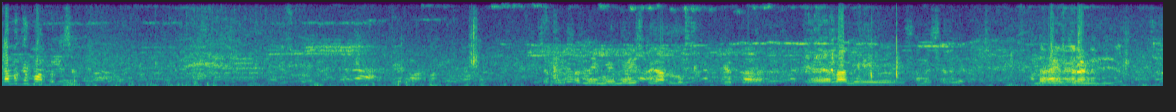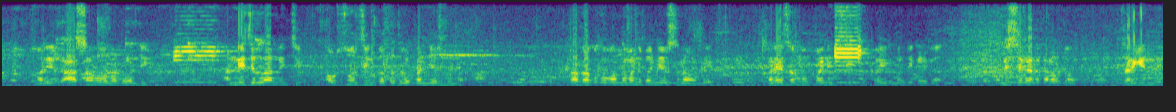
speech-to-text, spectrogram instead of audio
నమ్మకం సార్. చెప్పండి సార్ మినిస్టర్ గారు యొక్క ఎలా మీ సమస్యలు? అందరూ నమస్కారం అండి. మరి రాష్ట్రంలో ఉన్నటువంటి అన్ని జిల్లాల నుంచి అవుట్సోర్సింగ్ పద్ధతిలో పనిచేస్తున్నాం. దాదాపుగా వంద మంది పనిచేస్తున్నామండి. కనీసం ముప్పై నుంచి ముప్పై ఐదు మంది ఇక్కడికి మినిస్టర్ కలవటం జరిగింది.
